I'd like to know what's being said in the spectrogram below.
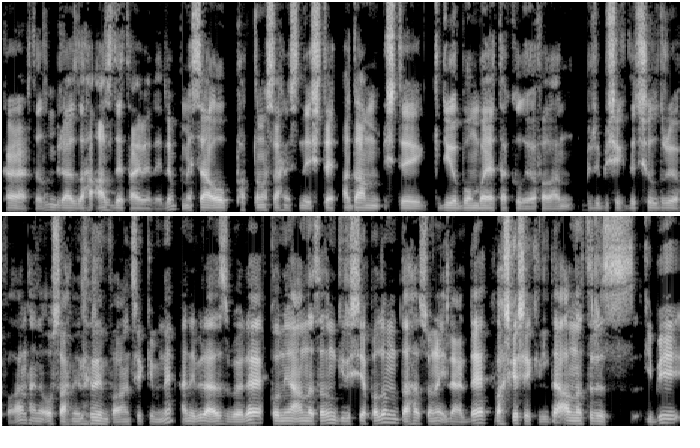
karartalım. Biraz daha az detay verelim. Mesela o patlama sahnesinde işte adam işte gidiyor bombaya takılıyor falan. Bir, bir şekilde çıldırıyor falan. Hani o sahnelerin falan çekimini hani biraz böyle konuya anlatalım, giriş yapalım. Daha sonra ileride başka şekilde anlatırız gibi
